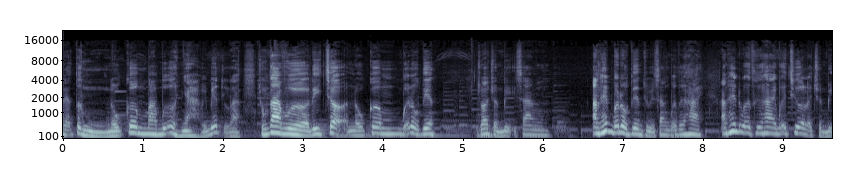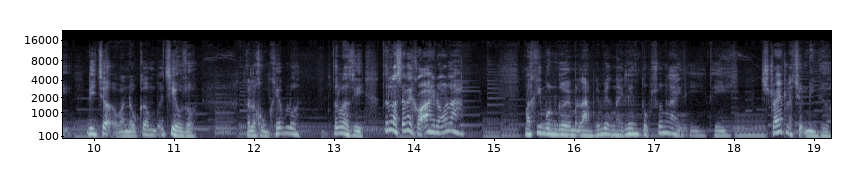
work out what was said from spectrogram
đã từng nấu cơm ba bữa ở nhà mới biết là chúng ta vừa đi chợ nấu cơm bữa đầu tiên chúng ta chuẩn bị sang ăn hết bữa đầu tiên chuẩn bị sang bữa thứ hai. Ăn hết bữa thứ hai bữa trưa lại chuẩn bị đi chợ và nấu cơm bữa chiều rồi. Thật là khủng khiếp luôn. Tức là gì? Tức là sẽ phải có ai đó làm. Mà khi một người mà làm cái việc này liên tục suốt ngày thì thì stress là chuyện bình thường.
